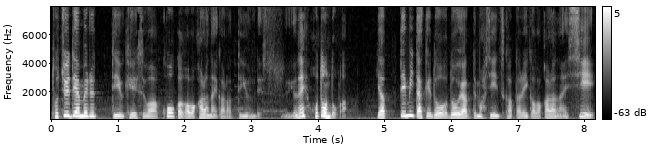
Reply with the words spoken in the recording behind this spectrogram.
途中でやめるっていうケースは効果がわからないからっていうんですよねほとんどが。やってみたけどどうやってマシン使ったらいいかわからないし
